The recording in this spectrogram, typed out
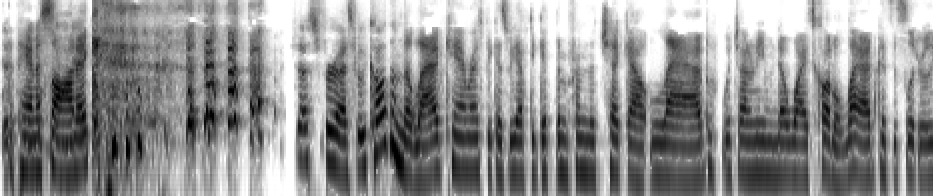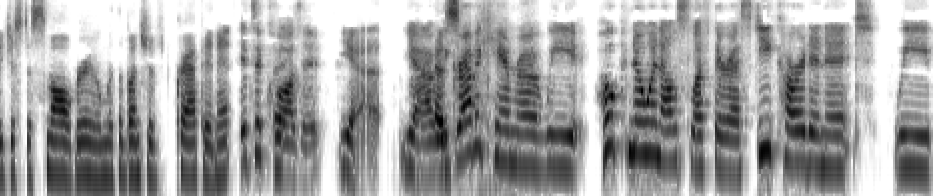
the, the Panasonic, just for us. We call them the lab cameras because we have to get them from the checkout lab, which I don't even know why it's called a lab because it's literally just a small room with a bunch of crap in it. it's a closet. Yeah, Yeah, we grab a camera, we hope no one else left their SD card in it. We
